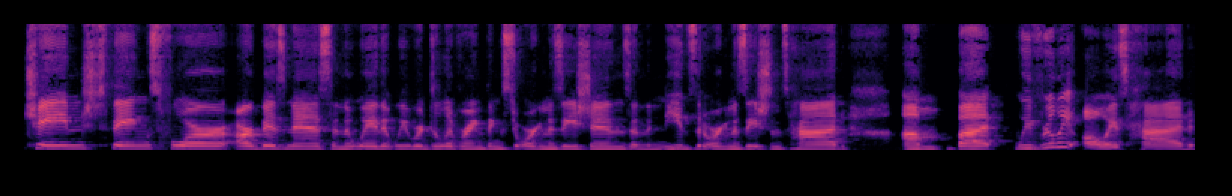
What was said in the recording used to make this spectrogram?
changed things for our business and the way that we were delivering things to organizations and the needs that organizations had um, but we've really always had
